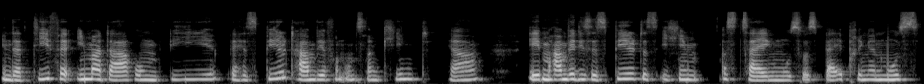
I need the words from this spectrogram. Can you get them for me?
in der Tiefe immer darum, wie, welches Bild haben wir von unserem Kind, ja. Eben haben wir dieses Bild, dass ich ihm was zeigen muss, was beibringen muss.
